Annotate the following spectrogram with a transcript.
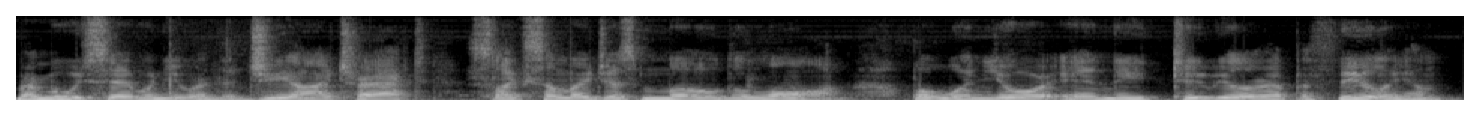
Remember we said when you were in the GI tract, it's like somebody just mowed the lawn. But when you're in the tubular epithelium,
